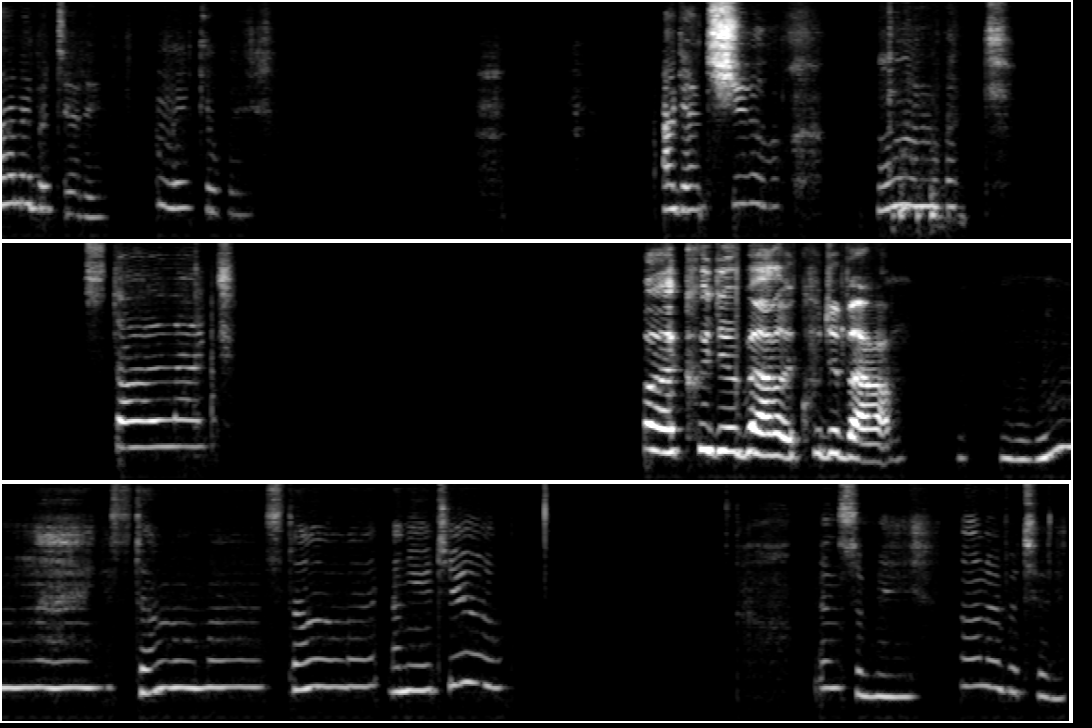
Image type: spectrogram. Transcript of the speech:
Un abatterie. Make a wish. I got you. Starlight. Oh, coup de barre, coup de barre. Starlight, starlight, I need you. Answer me, I never tell you.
